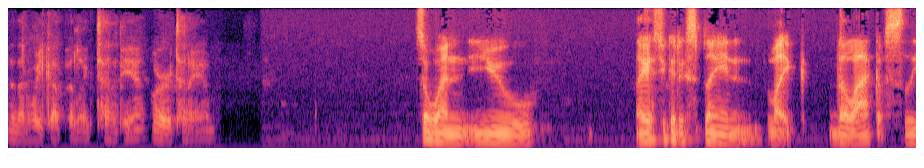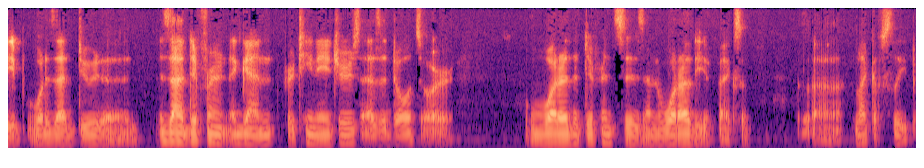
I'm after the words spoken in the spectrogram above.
and then wake up at like 10 p.m. or 10 a.m. So when you I guess you could explain like the lack of sleep, what does that do to is that different again for teenagers as adults or what are the differences and what are the effects of uh, lack of sleep?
